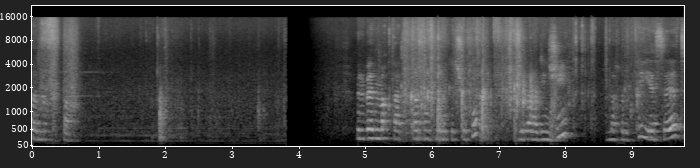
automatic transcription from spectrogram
غادي نقطع من بعد ما قطعت الكرتون كما كتشوفوا دابا غادي نجي ناخذ القياسات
